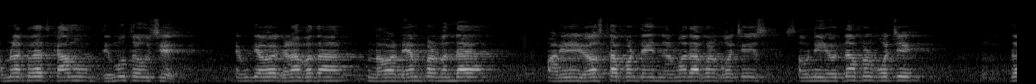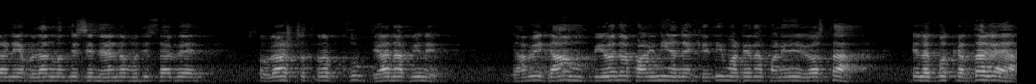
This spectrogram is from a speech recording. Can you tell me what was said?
હમણાં કદાચ કામ ધીમું થયું છે. કેમ કે હવે ઘણા બધા નવા ડેમ પણ બંધાયા. પાણીની વ્યવસ્થા પણ થઈ, નર્મદા પણ પહોંચી, સૌની યોજના પણ પહોંચી. આદરણીય પ્રધાનમંત્રી શ્રી નરેન્દ્ર મોદી સાહેબે સૌરાષ્ટ્ર તરફ ખૂબ ધ્યાન આપીને ગામે ગામ પીવાના પાણીની અને ખેતી માટેના પાણીની વ્યવસ્થા એ લગભગ કરતા ગયા.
